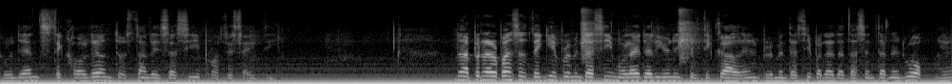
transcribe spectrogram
kemudian stakeholder untuk standarisasi proses IT. Nah, penerapan strategi implementasi mulai dari unit kritikal, ya, implementasi pada data center network ya,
